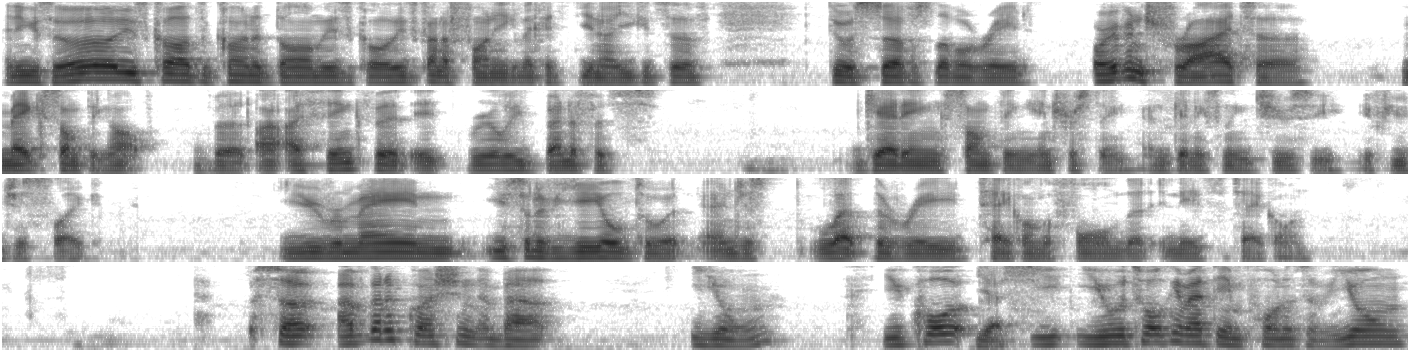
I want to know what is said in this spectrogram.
and you can say oh these cards are kind of dumb these cards these kind of funny it you know you can sort of do a surface level read or even try to make something up but I, I think that it really benefits getting something interesting and getting something juicy if you just like you remain you sort of yield to it and just let the read take on the form that it needs to take on. So I've got a question about Jung. You call Yes. You, you were talking about the importance of Jung,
